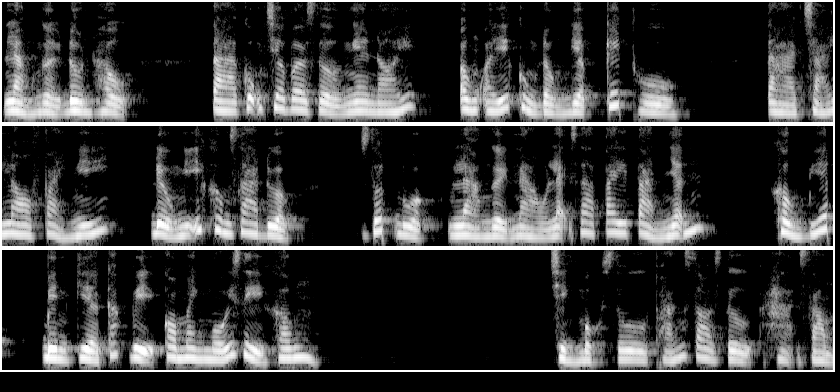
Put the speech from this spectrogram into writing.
làm người đôn hậu, ta cũng chưa bao giờ nghe nói ông ấy cùng đồng nghiệp kết thù. Ta trái lo phải nghĩ, đều nghĩ không ra được. Rốt cuộc là người nào lại ra tay tàn nhẫn, không biết bên kia các vị có manh mối gì không? Trình Mục Du thoáng do dự hạ giọng.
